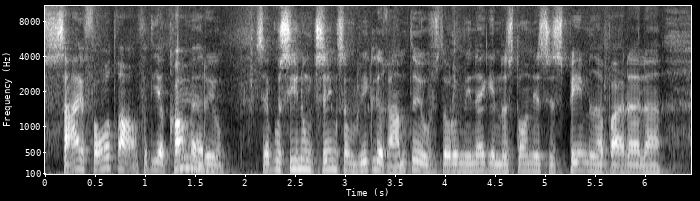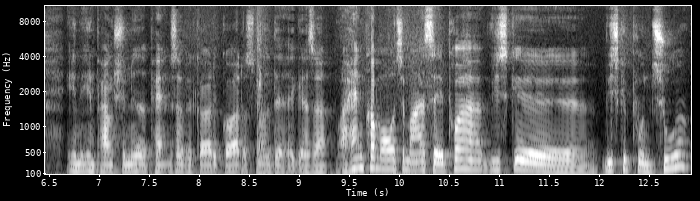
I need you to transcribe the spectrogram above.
seje foredrag, fordi jeg kom mm. af det jo. Så jeg kunne sige nogle ting, som virkelig ramte jo, forstår du, min ikke, der står en SSB-medarbejder, eller en, en pensioneret panser vil gøre det godt og sådan noget der. Ikke? Altså, og han kom over til mig og sagde, prøv her, vi skal, vi skal på en tur,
